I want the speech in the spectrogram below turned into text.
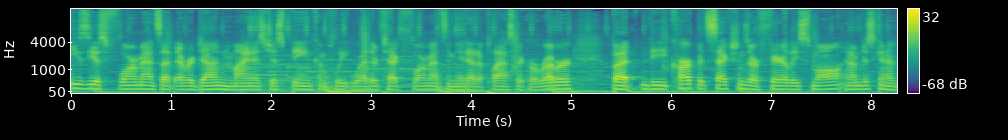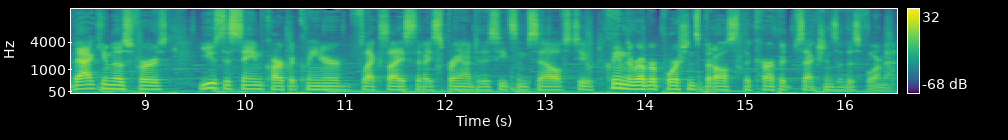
easiest floor mats I've ever done, minus just being complete WeatherTech floor mats and made out of plastic or rubber, but the carpet sections are fairly small and I'm just gonna vacuum those first, use the same carpet cleaner, Flex Ice that I spray onto the seats themselves to clean the rubber portions but also the carpet sections of this floor mat.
